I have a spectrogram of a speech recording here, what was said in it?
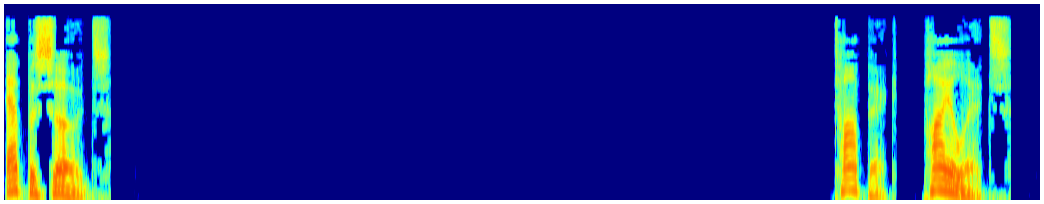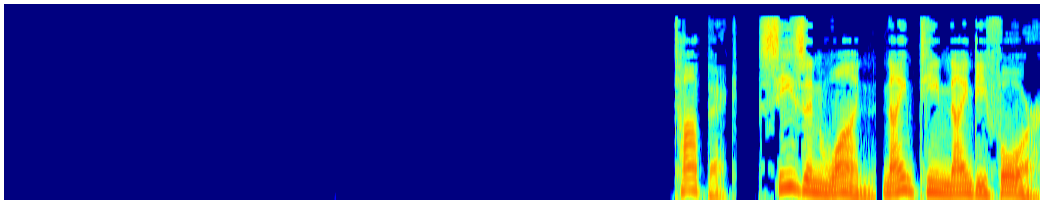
Episodes Topic: Pilots. Topic: Season 1, 1994.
